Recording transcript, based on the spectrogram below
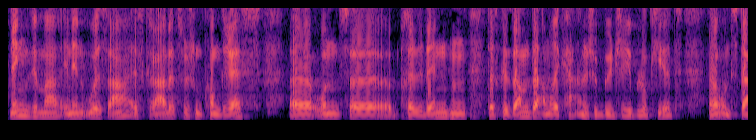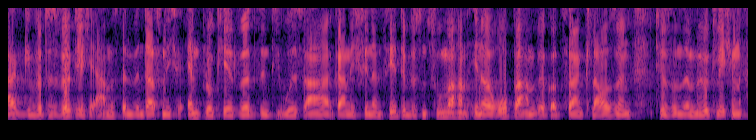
Denken Sie mal, in den USA ist gerade zwischen Kongress äh, und äh, Präsidenten das gesamte amerikanische Budget blockiert. Äh, und da wird es wirklich ernst, denn wenn das nicht entblockiert wird, sind die USA gar nicht finanziert. Die müssen zumachen. In Europa haben wir Gott sei Dank Klauseln, die uns ermöglichen,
